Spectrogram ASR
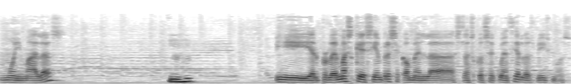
muy malas. Y el problema es que siempre se comen las, las consecuencias los mismos.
